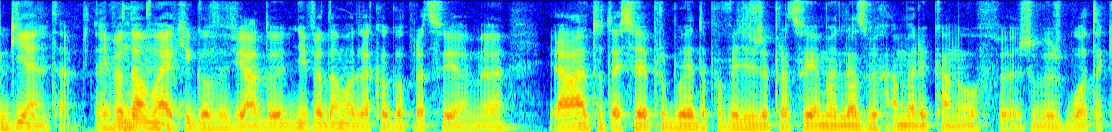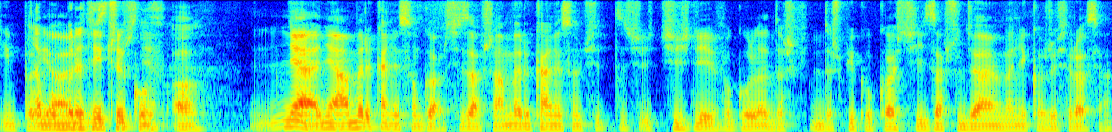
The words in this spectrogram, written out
agientem. Nie wiadomo jakiego wywiadu, nie wiadomo dla kogo pracujemy. Ja tutaj sobie próbuję dopowiedzieć, że pracujemy dla złych Amerykanów, żeby już było tak imperialnie. Albo Brytyjczyków. O, Nie, nie, Amerykanie są gorsi, zawsze. Amerykanie są ci, ci, ci źli w ogóle do, do szpiku kości i zawsze działają na niekorzyść Rosjan.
